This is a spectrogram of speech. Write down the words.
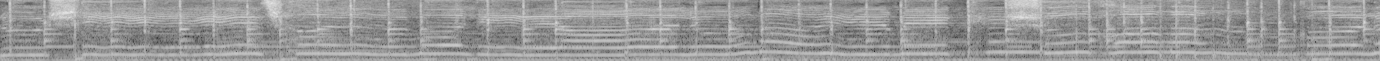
পরশে ঝলমলে আলোয় মেখে শুভ মঙ্গল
